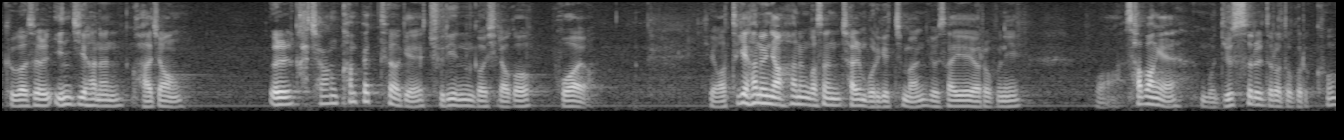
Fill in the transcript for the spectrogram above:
그것을 인지하는 과정 을 가장 컴팩트하게 줄인 것이라고 보아요. 어떻게 하느냐 하는 것은 잘 모르겠지만 요 사이에 여러분이 뭐 사방에 뭐 뉴스를 들어도 그렇고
